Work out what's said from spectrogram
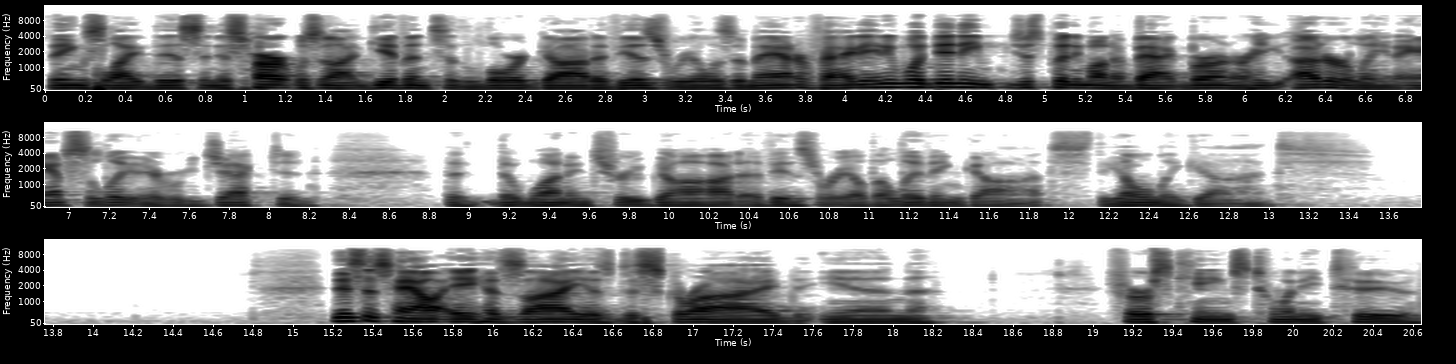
things like this. And his heart was not given to the Lord God of Israel. As a matter of fact, and he didn't just put him on a back burner, he utterly and absolutely rejected the, the one and true God of Israel, the living God, the only God. This is how Ahaziah is described in 1 Kings 22.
